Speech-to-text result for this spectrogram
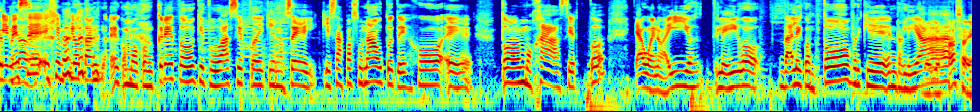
eh, en nada. ese ejemplo tan eh, como concreto que tú das, ¿cierto? De que, no sé, quizás pasó un auto y te dejó eh, toda mojada, ¿cierto? Ya, bueno, ahí yo le digo, dale con todo, porque en realidad Ya- ya estás ahí,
